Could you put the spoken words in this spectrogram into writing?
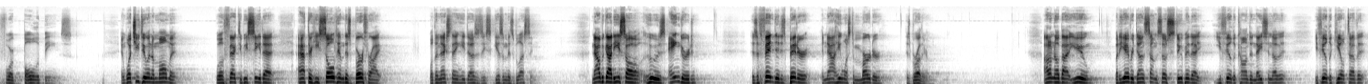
for a bowl of beans. And what you do in a moment will affect you. We see that after he sold him this birthright, well, the next thing he does is he gives him his blessing. Now we got Esau who is angered, is offended, is bitter, and now he wants to murder his brother. I don't know about you, but have you ever done something so stupid that you feel the condemnation of it? You feel the guilt of it?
